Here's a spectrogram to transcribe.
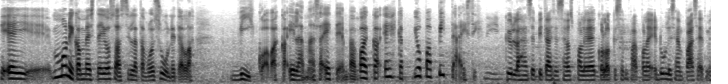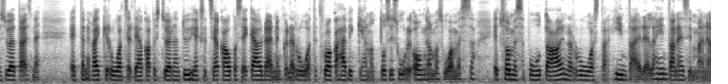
niin ei, monikaan meistä ei osaa sillä tavoin suunnitella viikkoa vaikka elämänsä eteenpäin, vaikka ehkä jopa pitäisi. Niin. Kyllähän se pitäisi, se olisi paljon ekologisempaa paljon edullisempaa se, että me syötäisiin ne, että ne kaikki ruoat sieltä jääkaapista syödään tyhjäksi, että siellä kaupassa ei käydä ennen kuin ne ruoat, että ruokahävikkihän on tosi suuri ongelma Suomessa, että Suomessa puhutaan aina ruoasta hinta edellä, hinta on ensimmäinen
